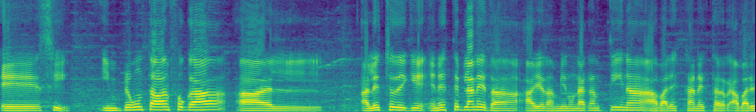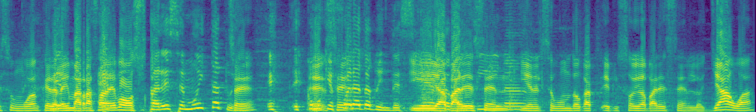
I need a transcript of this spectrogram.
Eh, sí, y mi pregunta va enfocada al, al hecho de que en este planeta haya también una cantina, aparezca aparece un weón que es de la misma raza Eh, de voz. Parece muy Tatooine. Sí. Es, es como Eh, que sí. fuera Tatooine. Y aparecen, cantina, y en el segundo episodio aparecen los Yawa.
